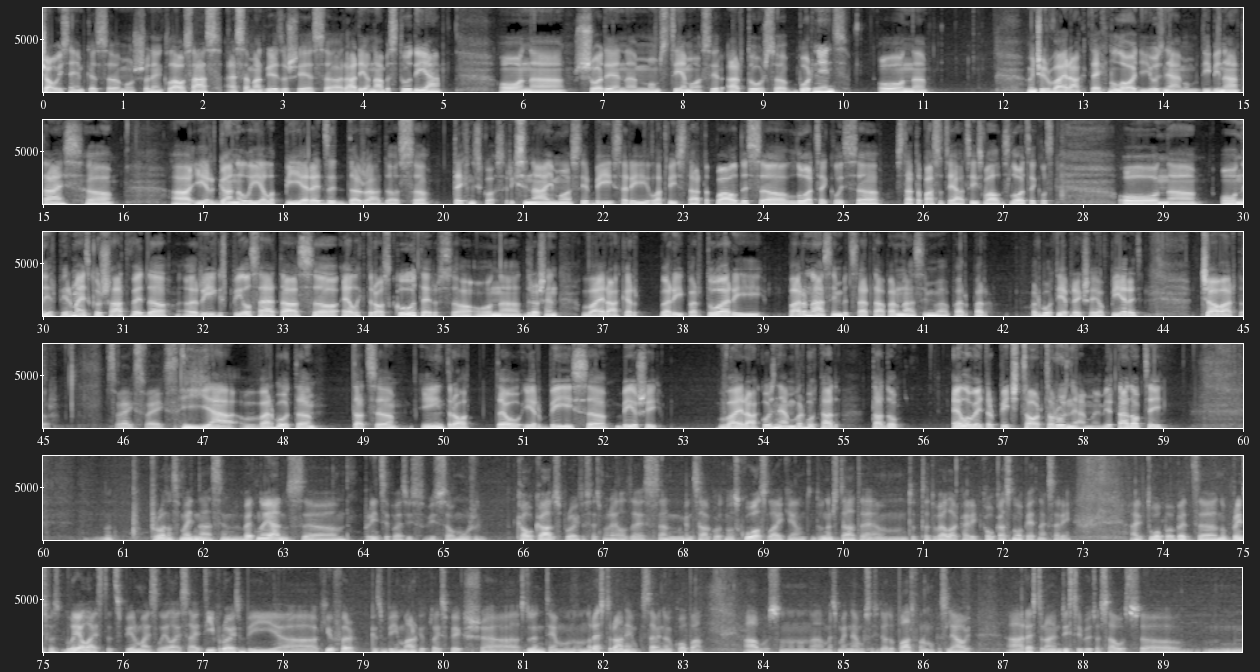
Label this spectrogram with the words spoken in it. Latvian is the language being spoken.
Čau visiem, kas mūs šodien klausās. Esam atgriezušies Radio Naba studijā. Un šodien mums ciemos ir Artūrs Burņins. Un, viņš ir vairāk tehnoloģiju uzņēmumu dibinātājs. Ir gana liela pieredze dažādos tehniskos risinājumos. Ir bijis arī Latvijas startup valdes loceklis, startup asociācijas valdes loceklis. Un, uh, Un ir pirmais, kurš atveda uh, Rīgas pilsētās uh, elektroskūterus, uh, un droši vien vairāk ar, arī par to arī parunāsim, bet startā parunāsim par, par varbūt iepriekšējo pieredzi. Čau, Artur! Sveiks, sveiks! Jā, varbūt tāds intro tev ir bijis, bijuši vairāk uzņēmumu, varbūt tādu, tādu elevator pitch caur, caur uzņēmumiem. Ir tāda opcija? Nu, protams, mēģināsim. Bet, nu, jā, nu, uh, principā es visu, visu savu mūžu kaut kādus projektus esmu realizējis. Gan sākot no skolas laikiem, tad universitātē, un tad, tad vēlāk arī kaut kas nopietnāks. Arī. Arī topa. Bet, uh, nu, principā, lielais, tāds pirmais lielais IT projekts bija uh, QFR, kas bija marketplace priekš uh, studentiem un, un restorāniem, kas savienoja kopā abus. Un, un, un, mēs mēģinājām uzsākt tādu platformu, kas ļauj uh, restorāniem distribuēt savus uh,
